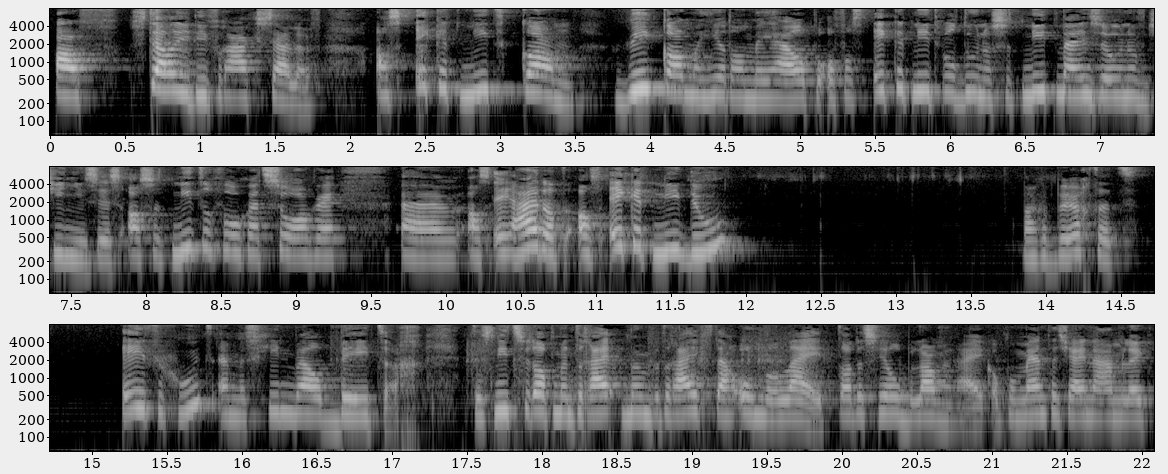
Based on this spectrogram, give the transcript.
af. Stel je die vraag zelf. Als ik het niet kan, wie kan me hier dan mee helpen? Of als ik het niet wil doen, als het niet mijn zoon of genius is, als het niet ervoor gaat zorgen, uh, als, ik, dat, als ik het niet doe, dan gebeurt het even goed en misschien wel beter. Het is niet zo dat mijn bedrijf, mijn bedrijf daaronder leidt. Dat is heel belangrijk. Op het moment dat jij namelijk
